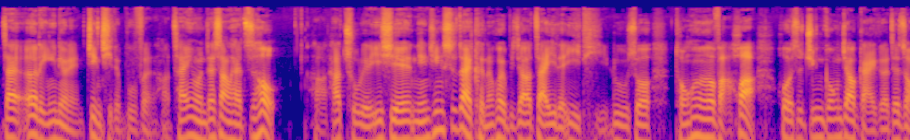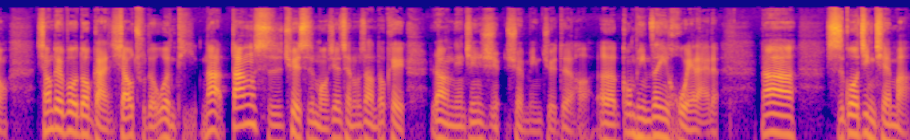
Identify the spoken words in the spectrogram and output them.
在二零一六年近期的部分哈，蔡英文在上台之后。啊，他处理一些年轻世代可能会比较在意的议题，例如说同婚合法化，或者是军公教改革这种相对剥夺感消除的问题。那当时确实某些程度上都可以让年轻选选民觉得哈，呃，公平正义回来了。那时过境迁嘛。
